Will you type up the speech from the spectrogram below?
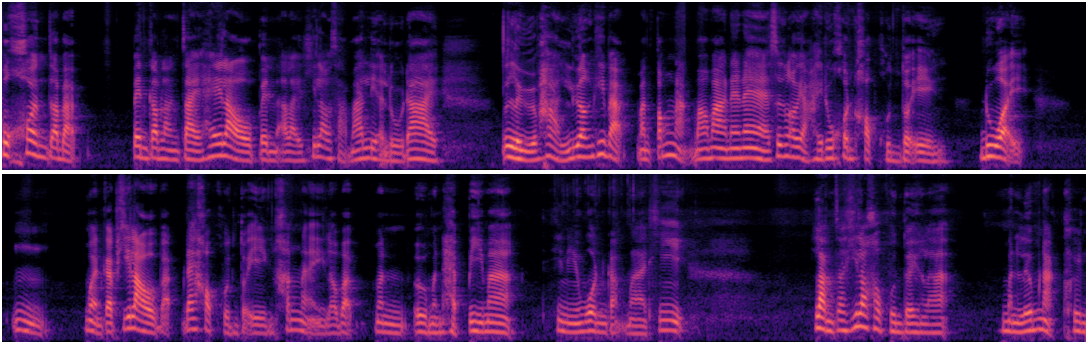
ทุกคนจะแบบเป็นกำลังใจให้เราเป็นอะไรที่เราสามารถเรียนรู้ได้ หรือผ่านเรื่องที่แบบมันต้องหนักมาก ๆ แน่ ๆ ซึ่งเราอยากให้ทุกคนขอบคุณตัวเองด้วย อืม เหมือนกับที่เราแบบได้ขอบคุณตัวเองข้างในแล้วแบบมันเออมัน happy มาก ทีนี้วนกลับมาที่ หลังจากที่เราขอบคุณตัวเองแล้วมันเริ่มหนักขึ้น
